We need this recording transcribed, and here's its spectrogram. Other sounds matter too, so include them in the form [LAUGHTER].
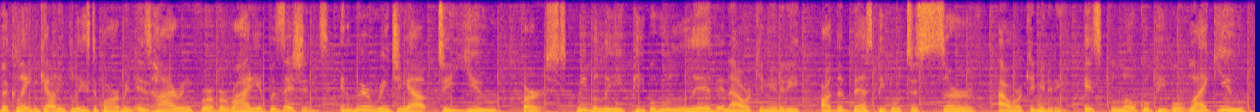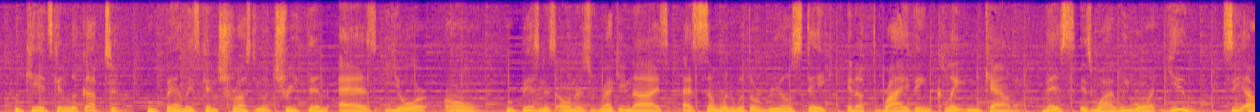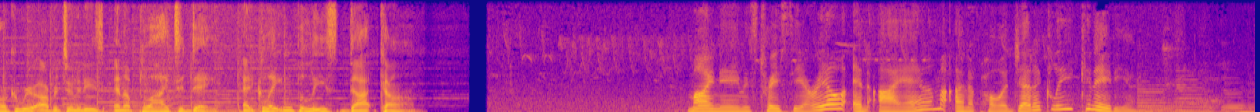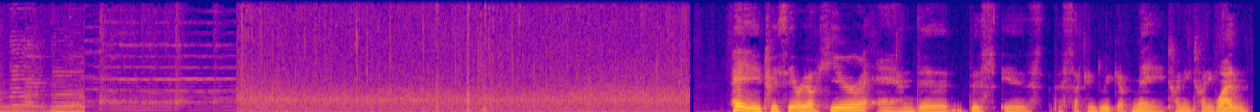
The Clayton County Police Department is hiring for a variety of positions, and we're reaching out to you first. We believe people who live in our community are the best people to serve our community. It's local people like you who kids can look up to, who families can trust you'll treat them as your own, who business owners recognize as someone with a real stake in a thriving Clayton County. This is why we want you. See our career opportunities and apply today at claytonpolice.com. My name is Tracey Arial, and I am unapologetically Canadian. Hey, Tracey Arial here, and uh, this is the second week of May 2021.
